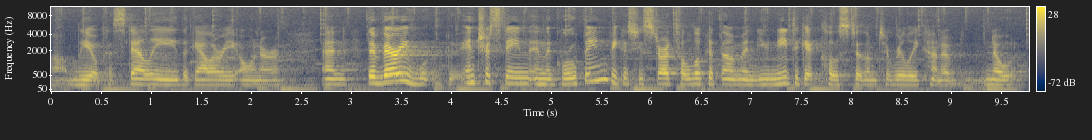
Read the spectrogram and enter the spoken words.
um, Leo Castelli, the gallery owner. And they're very interesting in the grouping because you start to look at them and you need to get close to them to really kind of note,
